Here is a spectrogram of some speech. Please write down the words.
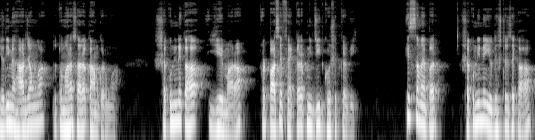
यदि मैं हार जाऊँगा तो तुम्हारा सारा काम करूँगा। शकुनी ने कहा, ये मारा, और पासे फेंक कर अपनी जीत घोषित कर दी। इस समय पर शकुनी ने युधिष्ठिर से कहा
